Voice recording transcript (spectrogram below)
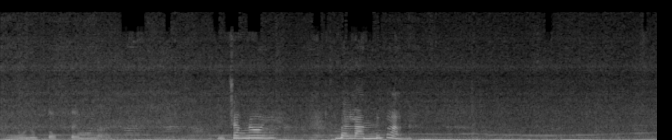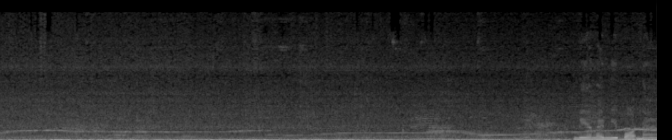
โอ้น้ำตกเต็มเลยนี่จังหน่อย บาลันนี่ป่ะ มีอะไรมีบ่อน้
